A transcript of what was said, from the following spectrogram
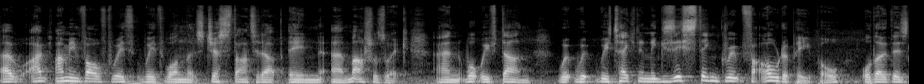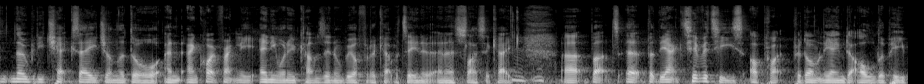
Uh, I'm, I'm involved with with one that's just started up in uh, Marshallswick, and what we've done, we, we, we've taken an existing group for older people, although there's nobody checks age on the door, and, and quite frankly, anyone who comes in will be offered a cup of tea and a, and a slice of cake. Uh, but uh, but the activities are pre- predominantly aimed at older people,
